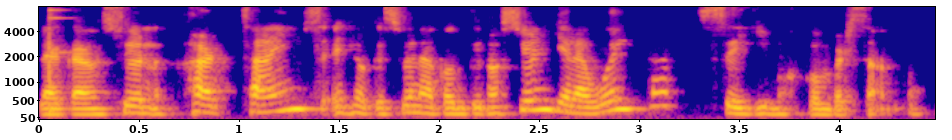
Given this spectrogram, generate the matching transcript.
La canción Hard Times es lo que suena a continuación y a la vuelta seguimos conversando.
